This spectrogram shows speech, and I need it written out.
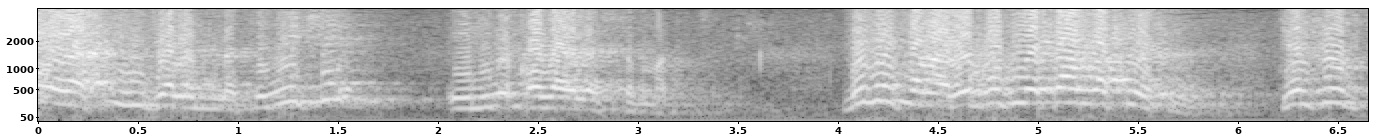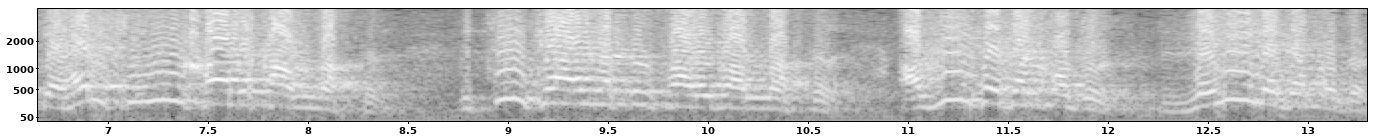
olarak incelenmesi için ilmi kolaylaştırmak için. Bugün sana rububiyeti anlatıyorsun. Diyorsunuz ki her şeyin halika Allah'tır. Bütün kainatın sahibi Allah'tır. Aziz eden O'dur. Zelil eden O'dur.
